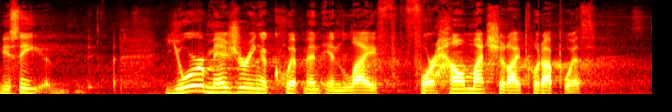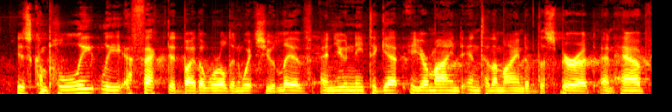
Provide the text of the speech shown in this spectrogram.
You see, your measuring equipment in life for how much should I put up with is completely affected by the world in which you live, and you need to get your mind into the mind of the Spirit and have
